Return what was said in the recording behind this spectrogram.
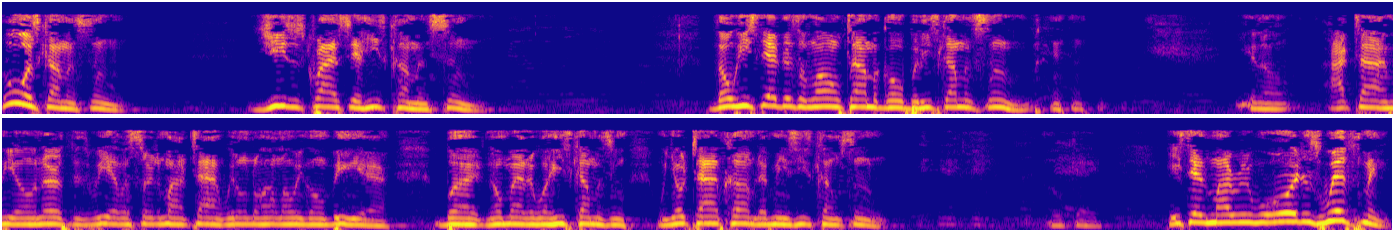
Who is coming soon? Jesus Christ said he's coming soon. Though he said this a long time ago, but he's coming soon. you know, our time here on earth is we have a certain amount of time. We don't know how long we're going to be here. But no matter what, he's coming soon. When your time comes, that means he's come soon. Okay. He says, My reward is with me.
